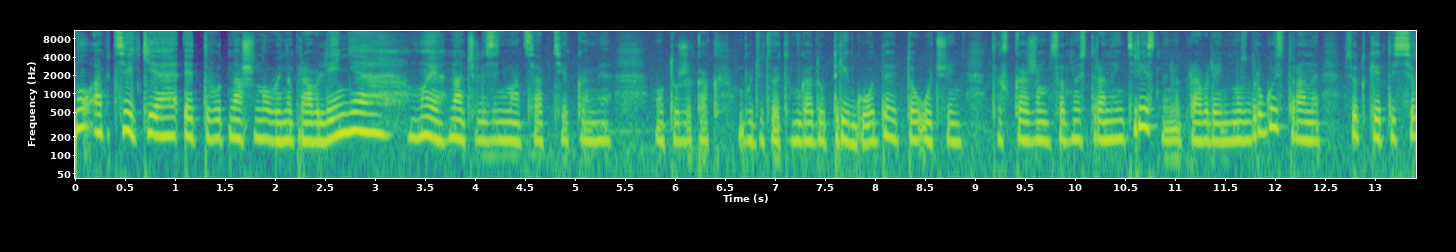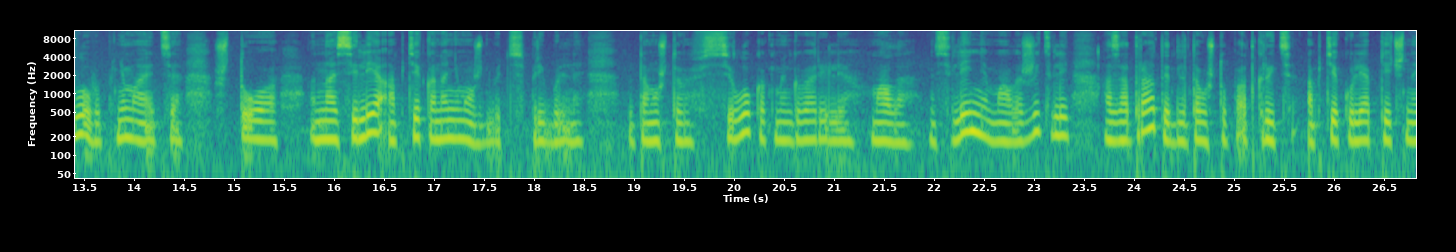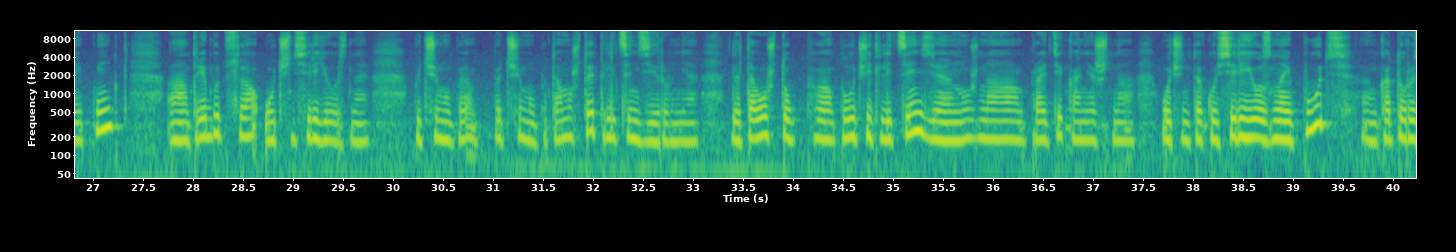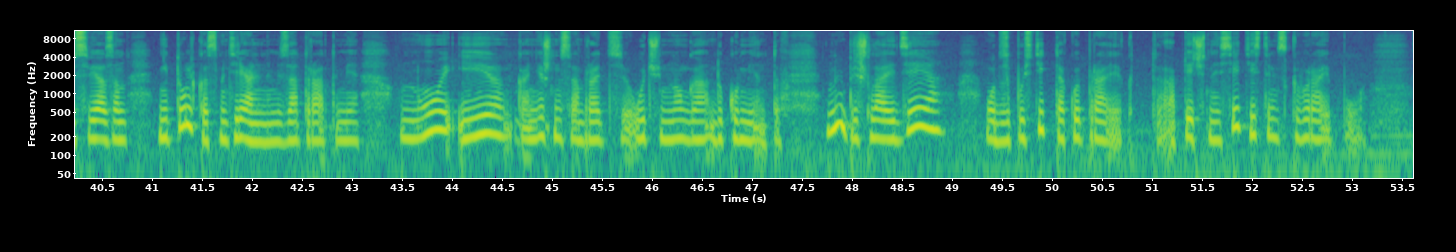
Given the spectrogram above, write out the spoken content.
Ну, аптеки – это вот наше новое направление. Мы начали заниматься аптеками вот уже как будет в этом году три года. Это очень, так скажем, с одной стороны интересное направление, но с другой стороны все-таки это село, вы понимаете, что на селе аптека, она не может быть прибыльной потому что в село, как мы говорили, мало населения, мало жителей, а затраты для того, чтобы открыть аптеку или аптечный пункт, а, требуются очень серьезные. Почему? Почему? Потому что это лицензирование. Для того, чтобы а, получить лицензию, нужно пройти, конечно, очень такой серьезный путь, который связан не только с материальными затратами, но и, конечно, собрать очень много документов. Ну и пришла идея вот запустить такой проект «Аптечная сеть Истринского райпо».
